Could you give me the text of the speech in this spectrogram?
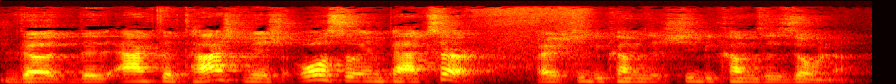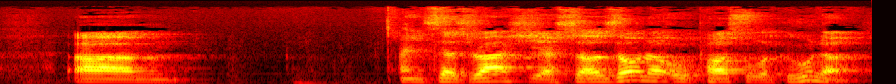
the, the act of tashmish also impacts her. Right? She becomes she becomes a zona. Um, and says Rashi, zona upasul kahuna.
